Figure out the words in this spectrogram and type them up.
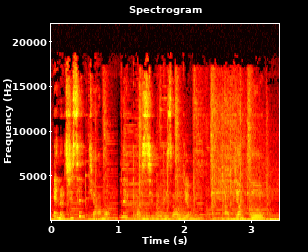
e noi ci sentiamo nel prossimo episodio. A bientôt!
